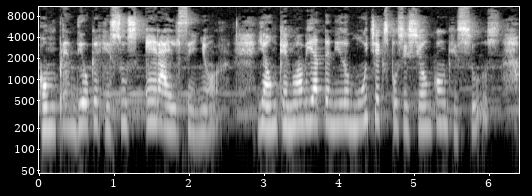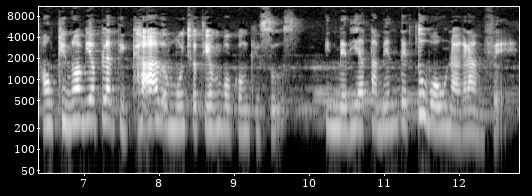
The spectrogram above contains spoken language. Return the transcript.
Comprendió que Jesús era el Señor y aunque no había tenido mucha exposición con Jesús, aunque no había platicado mucho tiempo con Jesús, inmediatamente tuvo una gran fe.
